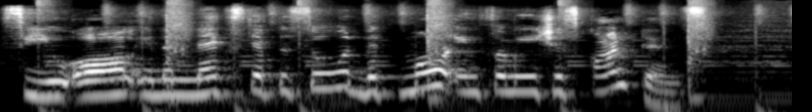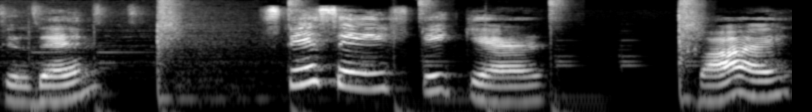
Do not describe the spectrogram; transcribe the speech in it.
See you all in the next episode with more informatious contents. Till then, stay safe, take care, bye.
